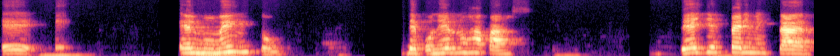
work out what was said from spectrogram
eh, eh, el momento de ponernos a paz, de experimentar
